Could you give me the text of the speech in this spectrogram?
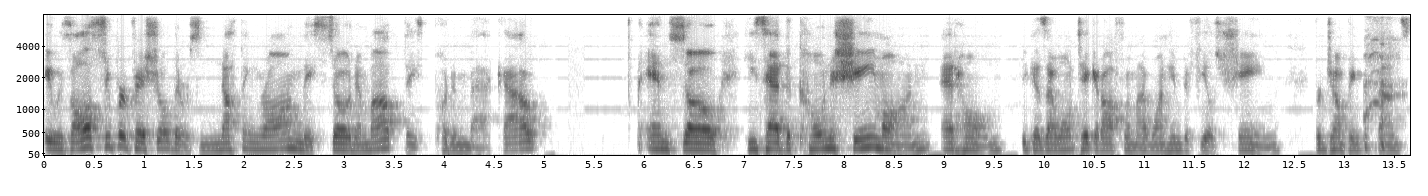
it was all superficial. There was nothing wrong. They sewed him up, they put him back out. And so he's had the cone of shame on at home because I won't take it off him. I want him to feel shame for jumping the fence.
